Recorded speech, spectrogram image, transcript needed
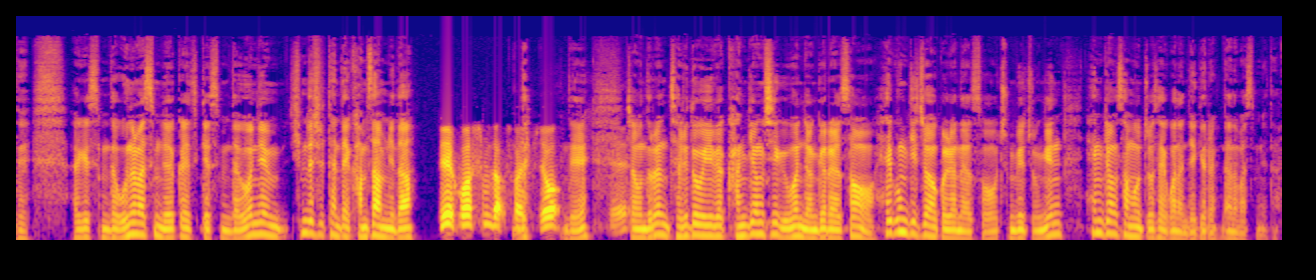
네, 알겠습니다. 오늘 말씀 여기까지 듣겠습니다. 의원님 힘드실 텐데 감사합니다. 예, 고맙습니다. 수고하십시오. 네. 네. 자, 오늘은 제주도 의회 강경식 의원 연결해서 해군 기지와 관련해서 준비 중인 행정사무조사에 관한 얘기를 나눠봤습니다.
